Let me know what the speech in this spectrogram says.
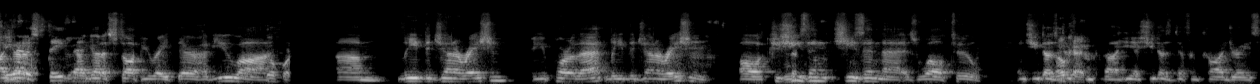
I got to stop you right there. Have you uh, go for it. Um, lead the generation? Are you part of that? Lead the generation? Mm-hmm. Oh, because she's in she's in that as well too, and she does okay. Uh, yeah, she does different cadres.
